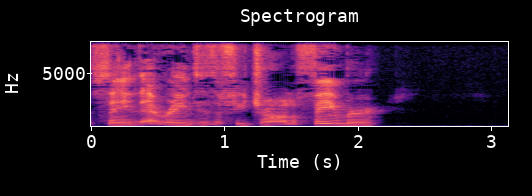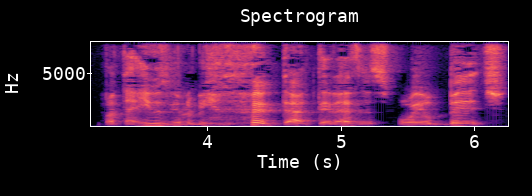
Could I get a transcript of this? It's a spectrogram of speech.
saying that Reigns is a future Hall of Famer, but that he was going to be inducted as a spoiled bitch.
